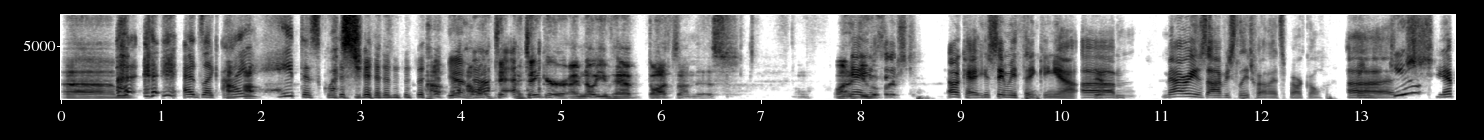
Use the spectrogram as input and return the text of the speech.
Um, Ed's like, I Uh, hate this question. how, Yeah. how about Tin- Tinker? I know you have thoughts on this. Why don't Yeah, you you go see- first? okay. You see me thinking, yeah. Yeah. Um, Marry is obviously Twilight Sparkle. Uh, Thank you. Ship,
